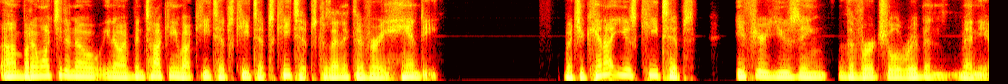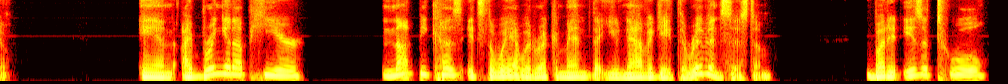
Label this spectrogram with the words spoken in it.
Um, but I want you to know, you know, I've been talking about key tips, key tips, key tips because I think they're very handy. But you cannot use key tips if you're using the virtual ribbon menu. And I bring it up here not because it's the way I would recommend that you navigate the ribbon system, but it is a tool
